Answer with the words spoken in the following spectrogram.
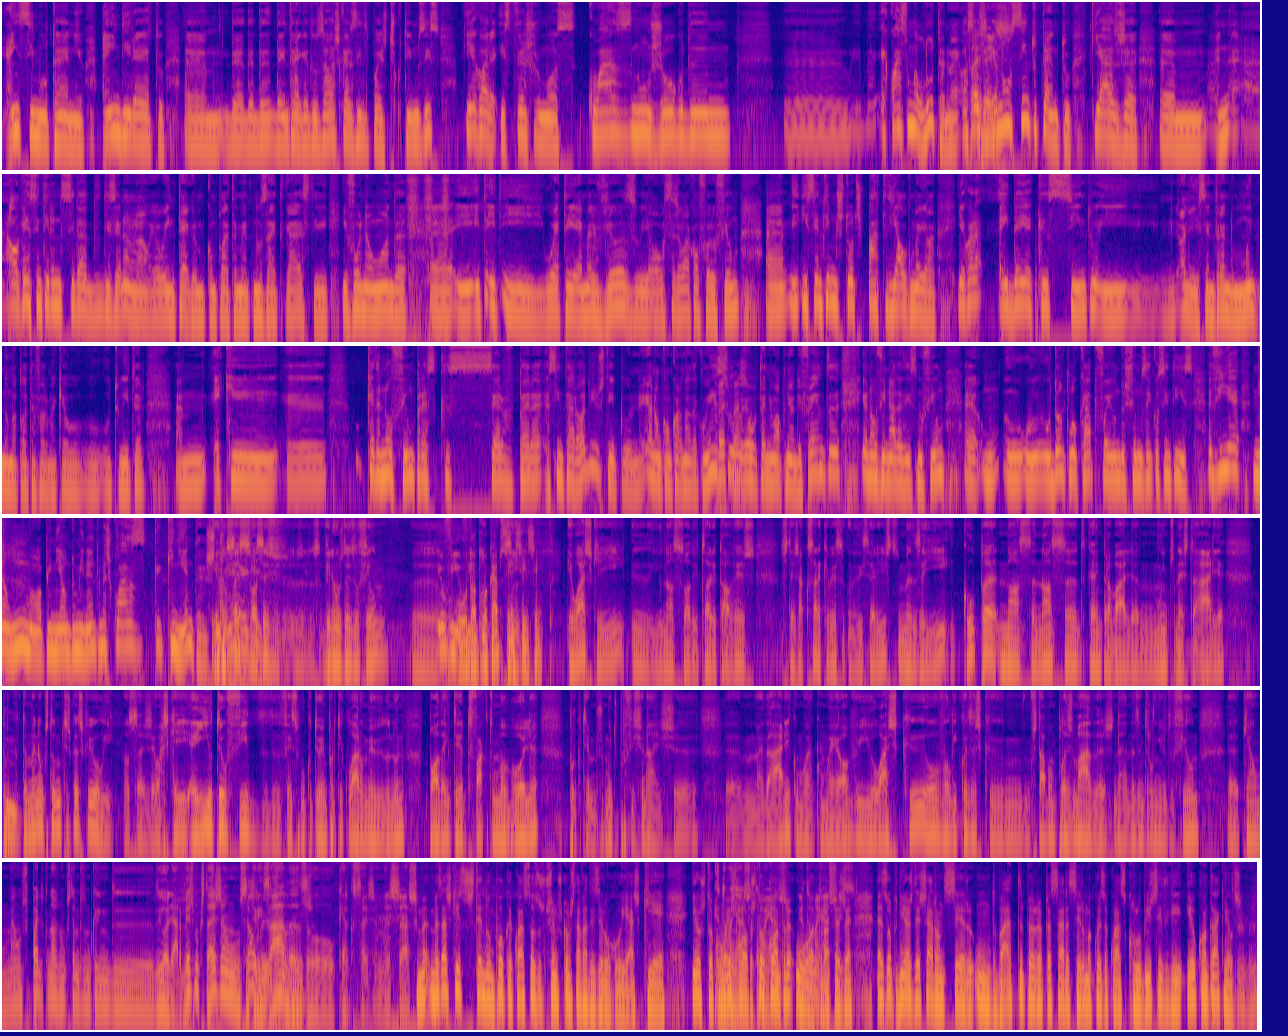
em simultâneo, em direto um, da, da, da entrega dos Oscars e depois discutimos isso. E agora isso transformou-se quase num jogo de é quase uma luta, não é? Ou pois seja, é eu não sinto tanto que haja um, alguém sentir a necessidade de dizer não, não, não eu integro-me completamente no Zeitgeist e, e vou na onda uh, e, e, e, o ET é maravilhoso, ou seja lá qual for o filme, uh, e, e sentimos todos parte de algo maior. E agora a ideia que sinto, e olha, isso entrando muito numa plataforma que é o, o, o Twitter, um, é que uh, cada novo filme parece que serve para assintar ódios, tipo, eu não concordo nada com isso, pois, pois. eu tenho uma opinião diferente, eu não vi nada disso no filme. Uh, um, o, o Don't Look Up foi um dos filmes em que eu senti isso. Havia não uma opinião dominante, mas quase que 500. Eu não, não sei é? se vocês viram os dois o filme. Uh, eu vi, o vi. Don't Look Up, sim, sim, sim. sim. Eu acho que aí, uh, e o nosso auditório talvez esteja a coçar a cabeça quando eu disser isto, mas aí culpa nossa, nossa, de quem trabalha muito nesta área, porque hum. também não gostou de muitas coisas que viu ali. Ou seja, eu acho que aí, aí, o teu feed de Facebook, o teu em particular, o meu e o do Nuno, podem ter de facto uma bolha, porque temos muitos profissionais uh, uh, não é, da área, como é, como é óbvio, e eu acho que houve ali coisas que estavam plasmadas na, nas entrelinhas do filme, uh, que é um, é um espelho que nós não gostamos um bocadinho de, de olhar, mesmo que estejam satirizadas talvez, talvez. ou o que quer que seja. Mas acho, mas, mas, acho que isso se estende um pouco a quase todos os filmes, como estava a dizer o Rui. Acho que é eu estou com eu este, logo estou contra acho. o eu outro. Ou seja, isso. as opiniões deixaram de ser um debate para passar a ser uma coisa quase clubista de eu contra aqueles. Uhum, uhum.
